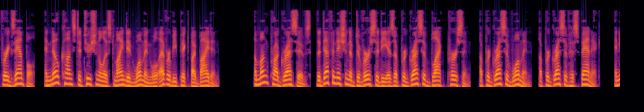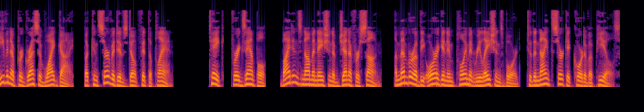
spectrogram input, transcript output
for example, and no constitutionalist-minded woman will ever be picked by Biden. Among progressives, the definition of diversity is a progressive black person, a progressive woman, a progressive Hispanic, and even a progressive white guy, but conservatives don't fit the plan. Take, for example, Biden's nomination of Jennifer Sung, a member of the Oregon Employment Relations Board, to the Ninth Circuit Court of Appeals.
